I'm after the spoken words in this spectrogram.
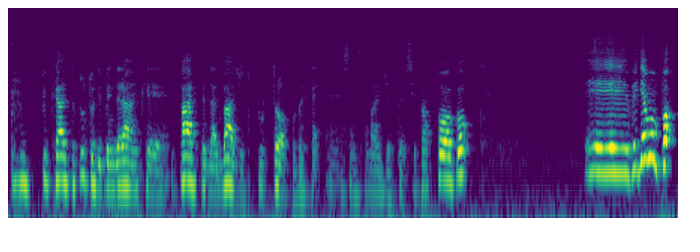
più che altro tutto dipenderà anche parte dal budget purtroppo perché eh, senza budget si fa poco. E vediamo un po'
